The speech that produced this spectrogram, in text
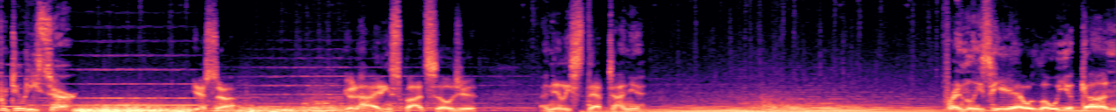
For duty, sir. Yes, sir. Good hiding spot, soldier. I nearly stepped on you. Friendly's here. Lower your gun.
